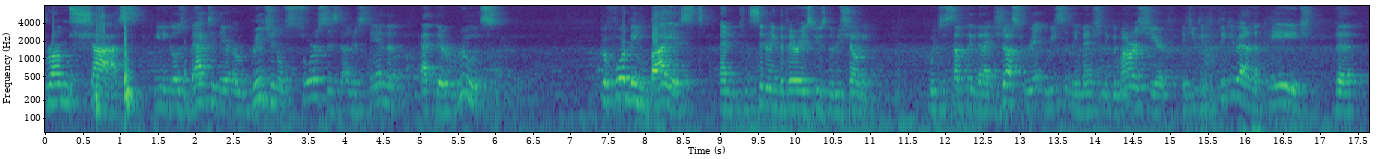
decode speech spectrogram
from Shas, meaning goes back to their original sources to understand them at their roots, before being biased and considering the various views of the Rishonim which is something that I just re- recently mentioned in Gemara shiur. If you can figure out on the page the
